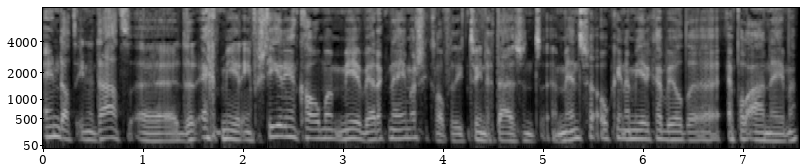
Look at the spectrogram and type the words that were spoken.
En dat inderdaad eh, er echt meer investeringen komen. Meer werknemers. Ik geloof dat die 20.000 mensen ook in Amerika wilden eh, Apple aannemen.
